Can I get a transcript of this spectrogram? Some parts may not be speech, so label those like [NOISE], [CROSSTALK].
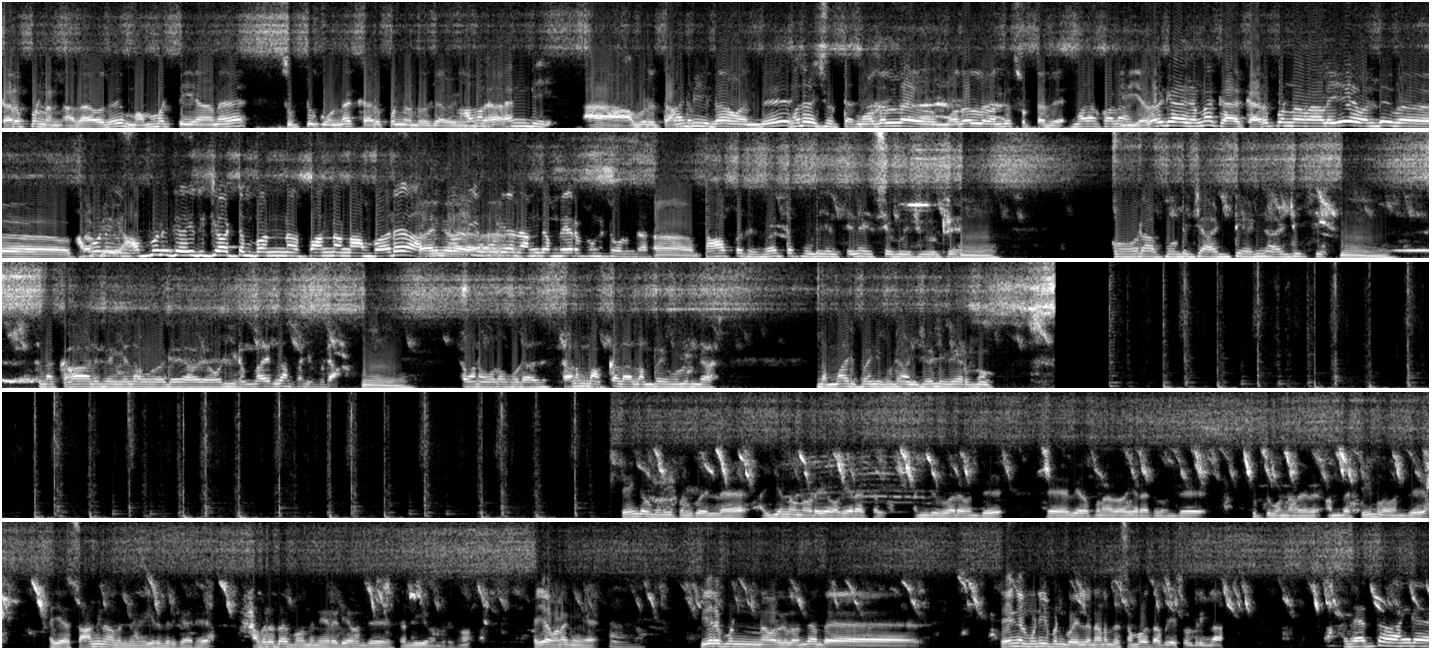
கருப்பண்ணன் அதாவது மம்மட்டியான சுட்டு கொன்ன கருப்பண்ணன் இருக்காரு இல்லைங்களா? தம்பி. அவரு தம்பி தான் வந்து முதல் சுட்டது. முதல்ல முதல்ல வந்து சுட்டது. எதற்காகன்னா கருப்பண்ணனாலேயே வந்து அவனுக்கு இதுக்காட்டம் பண்ண பண்ண நான் பாரு அங்க மேற்பங்கிட்டு விழுந்தாரு. ஆஹ், நாற்பது பேர்த்த சின்ன வயசு பிடிச்சி விட்டு ஓரா பிடிச்சி அடி என்ன அடிச்சு. எல்லாம் காலு கையெல்லாம் ஓடி ஒடிக்கிற மாதிரி எல்லாம் பண்ணிவிட்டான். ம். அவனை விடக்கூடாது. தன மக்கள் எல்லாம் போய் விழுந்தா இந்த மாதிரி பண்ணிவிட்டான்னு சொல்லி வேறுப்போம் தேங்கல் முனியப்பன் கோயில்ல ஐயனனுடைய வகைராக்கள் அஞ்சு பேரை வந்து வீரப்பனார் வகைராக்கள் வந்து சுட்டு கொண்டாரு அந்த டீம்ல வந்து ஐயா சாமிநாதன் இருந்திருக்காரு. அவரை தான் இப்போ வந்து நேரடியாக வந்து சந்திக்க வந்திருக்கோம். ஐயா வணக்கங்க. வீரப்பன் அவர்கள் வந்து அந்த தேங்கல் முனியப்பன் கோயில்ல நடந்த சம்பவத்தை அப்படியே சொல்றீங்களா? அதான் அங்க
